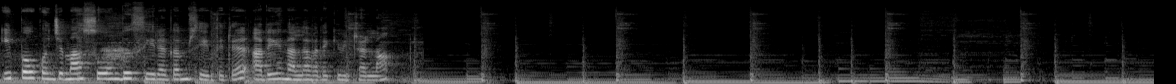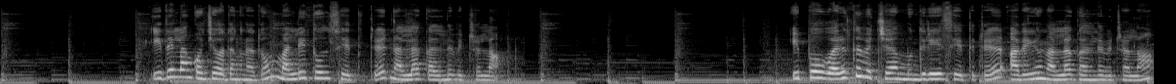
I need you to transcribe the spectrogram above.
இப்போ கொஞ்சமாக சோம்பு சீரகம் சேர்த்துட்டு அதையும் நல்லா வதக்கி விட்டுடலாம் இதெல்லாம் கொஞ்சம் வதங்கினதும் மல்லித்தூள் சேர்த்துட்டு நல்லா கலந்து விட்டுறலாம். இப்போ வறுத்து வச்ச முந்திரியை சேர்த்துட்டு அதையும் நல்லா கலந்து விட்டுடலாம்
